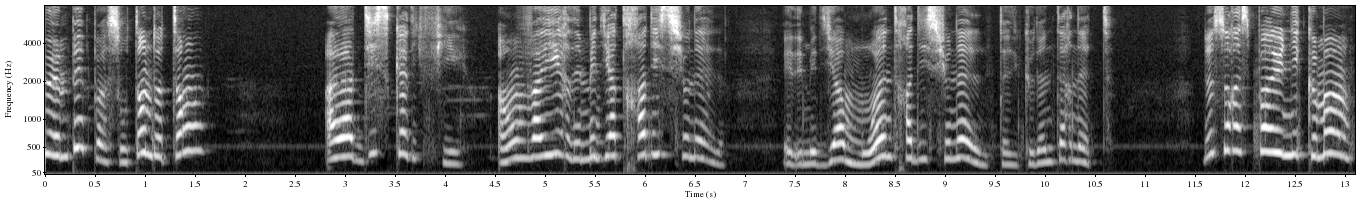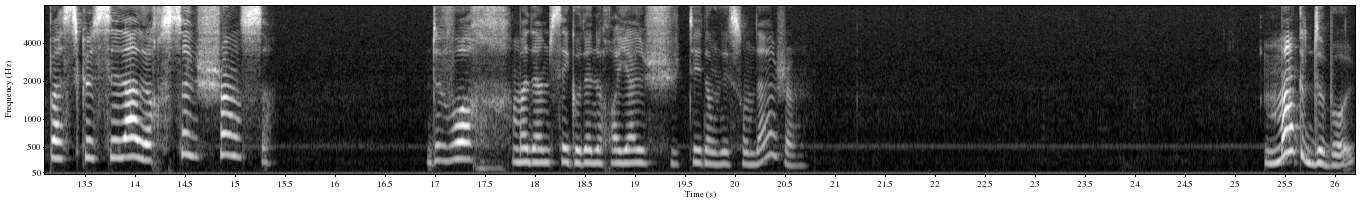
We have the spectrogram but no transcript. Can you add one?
l'UMP passe autant de temps à la disqualifier, à envahir les médias traditionnels et les médias moins traditionnels tels que l'Internet. Ne serait-ce pas uniquement parce que c'est là leur seule chance de voir Madame Ségolène Royal chuter dans les sondages? Manque de bol.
